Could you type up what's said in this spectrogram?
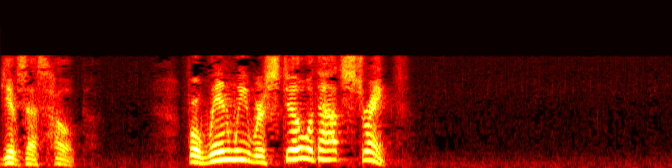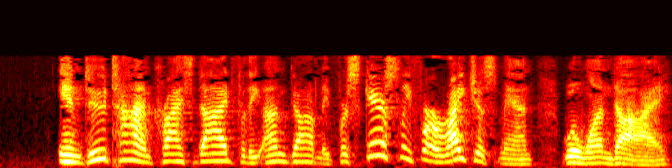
gives us hope. For when we were still without strength, In due time, Christ died for the ungodly. For scarcely for a righteous man will one die,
